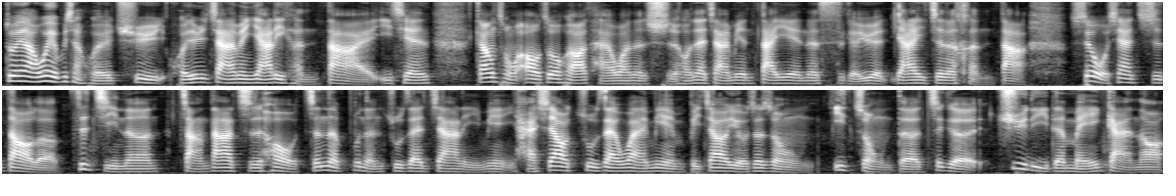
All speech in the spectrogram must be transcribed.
对啊，我也不想回去，回去家里面压力很大诶，以前刚从澳洲回到台湾的时候，在家里面待业那四个月，压力真的很大。所以我现在知道了，自己呢长大。之后真的不能住在家里面，还是要住在外面，比较有这种一种的这个距离的美感哦，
